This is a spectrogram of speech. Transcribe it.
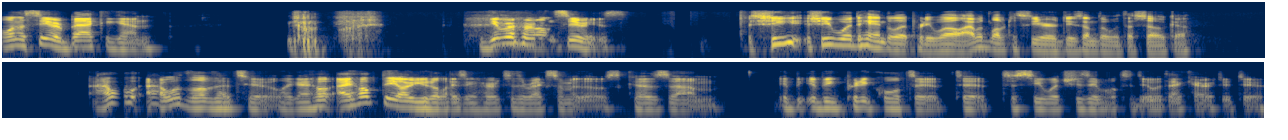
I want to see her back again. Give her her own series. she she would handle it pretty well. I would love to see her do something with Ahsoka. I, w- I would love that too. Like I hope I hope they are utilizing her to direct some of those because um it'd be, it'd be pretty cool to to to see what she's able to do with that character too.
